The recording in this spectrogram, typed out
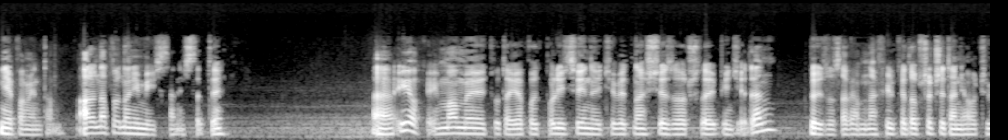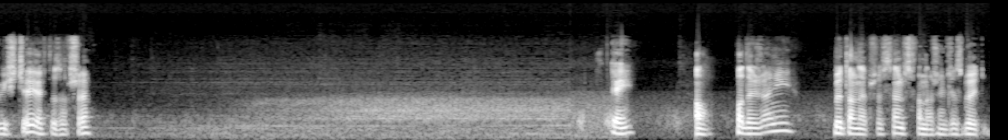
Nie pamiętam, ale na pewno nie miejsca, niestety. E, I okej, mamy tutaj raport policyjny 190451, który zostawiam na chwilkę do przeczytania, oczywiście, jak to zawsze. Okej. O, podejrzani, brutalne przestępstwa, narzędzia zbrodni.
